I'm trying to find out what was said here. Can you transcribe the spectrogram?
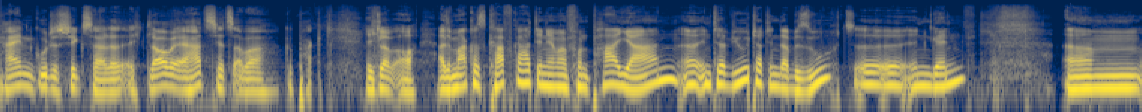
Kein gutes Schicksal. Ich glaube, er hat es jetzt aber gepackt. ich glaube auch. Also Markus Kafka hat den ja mal vor ein paar Jahren äh, interviewt, hat ihn da besucht äh, in Genf. Ähm,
